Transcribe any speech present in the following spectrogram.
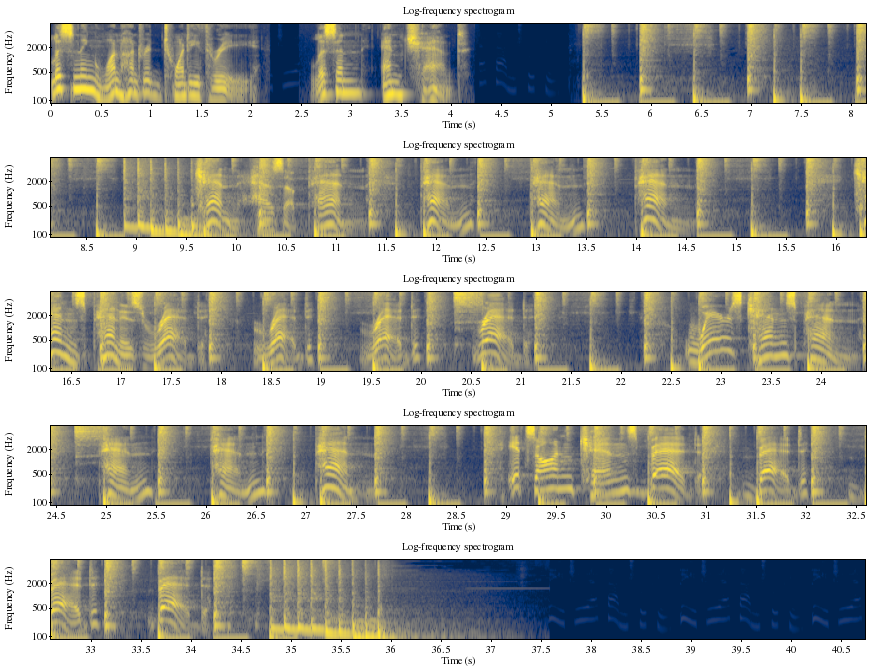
Listening 123. Listen and chant. Ken has a pen. Pen, pen, pen. Ken's pen is red. Red, red, red. Where's Ken's pen? Pen, pen, pen. It's on Ken's bed. Bed, bed, bed.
